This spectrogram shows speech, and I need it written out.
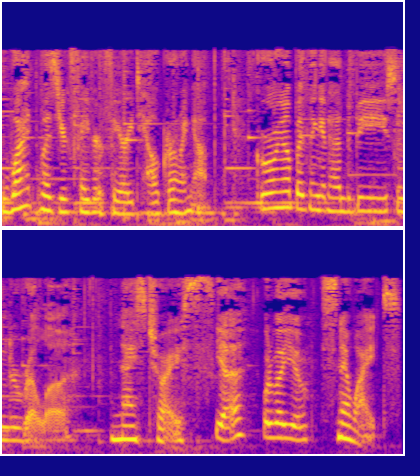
What was your favorite fairy tale growing up? Growing up, I think it had to be Cinderella. Nice choice. Yeah? What about you? Snow White.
